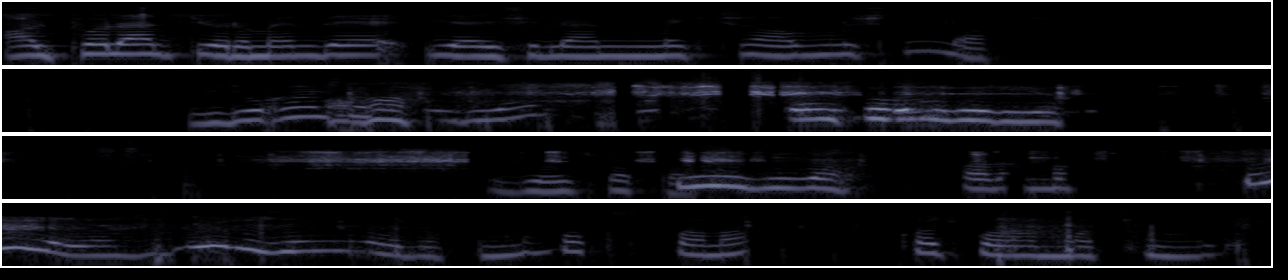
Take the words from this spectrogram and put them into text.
Alpolent diyorum. Ben de yeşillenmek için almıştım da. Video kaç dakika oldu ya? Ben şöyle veriyor. Video 3 dakika. İyi güzel. Param bak. Böyle yani. Böyle zengin olacaksın. Bak bana. Kaç param var kim bilir.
